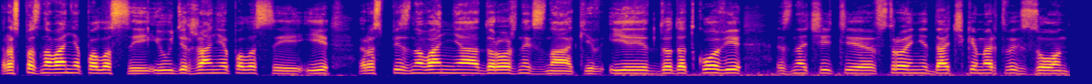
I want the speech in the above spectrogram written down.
розпознавання полоси, і удержання полоси, і розпізнавання дорожніх знаків, і додаткові значить, е, встроєні датчики мертвих зон,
